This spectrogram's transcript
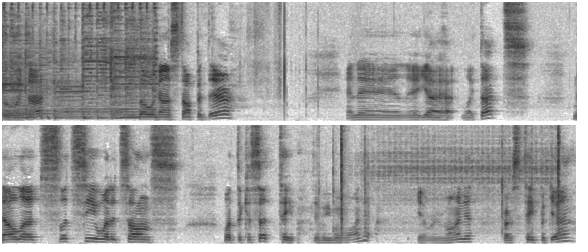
So like that. So we're gonna stop it there and then eh, yeah like that now let's let's see what it sounds with the cassette tape. Did we rewind it? Yeah, rewind it. Press tape again.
